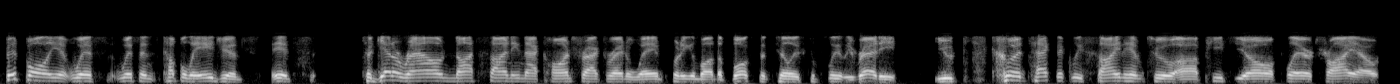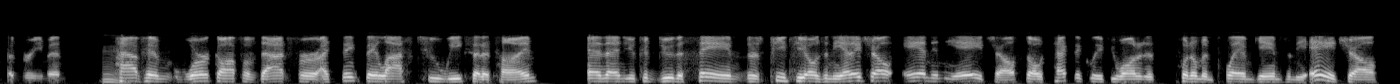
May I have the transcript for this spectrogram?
spitballing it with with a couple agents, it's to get around not signing that contract right away and putting him on the books until he's completely ready. You could technically sign him to a PTO, a player tryout agreement, mm. have him work off of that for I think they last two weeks at a time, and then you could do the same. There's PTOs in the NHL and in the AHL, so technically, if you wanted to put him and play him games in the AHL,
